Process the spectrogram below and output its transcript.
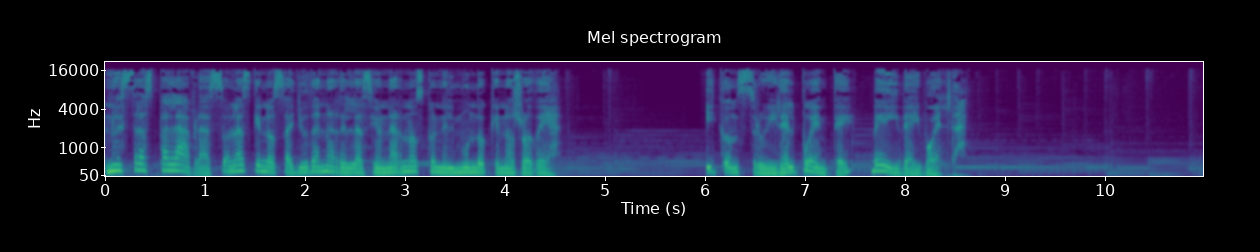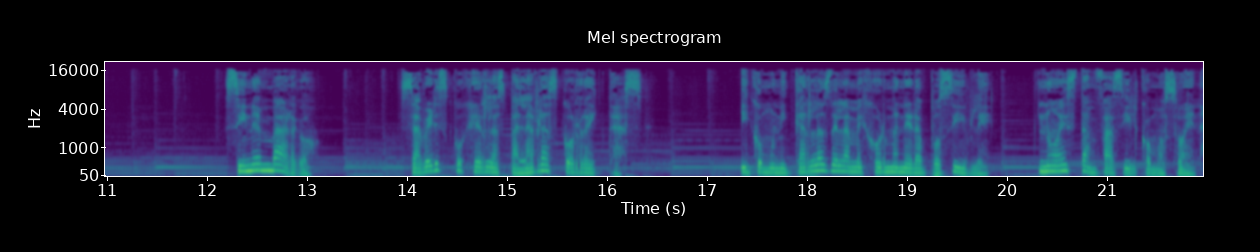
Nuestras palabras son las que nos ayudan a relacionarnos con el mundo que nos rodea y construir el puente de ida y vuelta. Sin embargo, saber escoger las palabras correctas y comunicarlas de la mejor manera posible no es tan fácil como suena.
